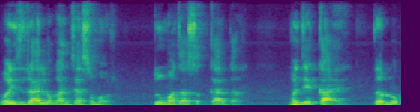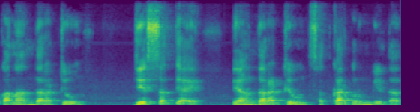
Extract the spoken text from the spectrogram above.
व इस्रायल लोकांच्या समोर तू माझा सत्कार कर. म्हणजे काय? तर लोकांना अंधारात ठेवून जे सत्य आहे ते अंधारात ठेवून सत्कार करून घेतात.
